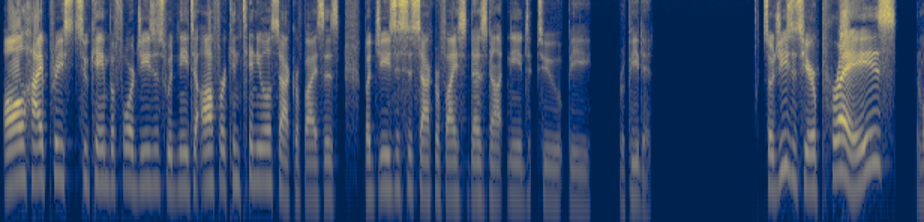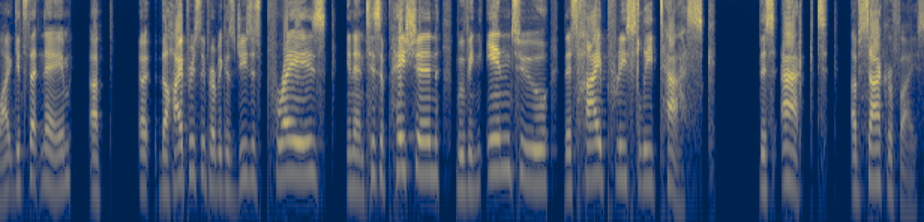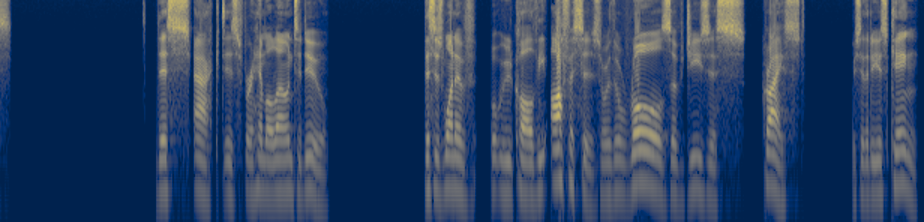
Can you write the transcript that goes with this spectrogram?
All high priests who came before Jesus would need to offer continual sacrifices, but Jesus' sacrifice does not need to be repeated. So Jesus here prays, and why it gets that name, uh, uh, the high priestly prayer, because Jesus prays in anticipation, moving into this high priestly task, this act of sacrifice. This act is for him alone to do. This is one of what we would call the offices or the roles of Jesus Christ. We say that he is king,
